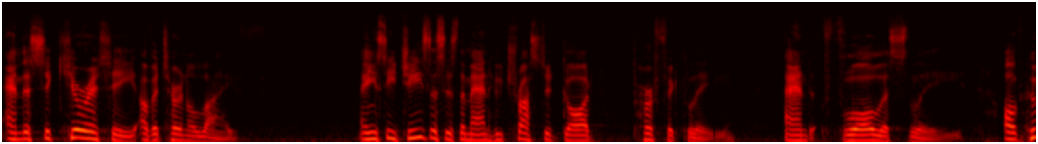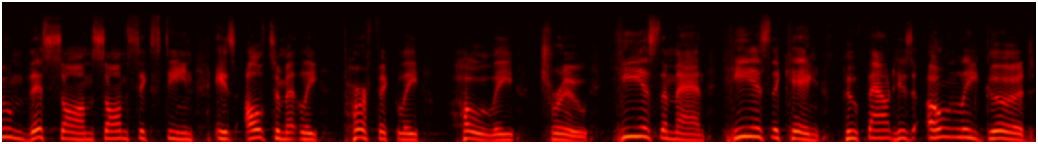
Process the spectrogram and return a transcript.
and the security of eternal life. And you see, Jesus is the man who trusted God perfectly and flawlessly, of whom this psalm, Psalm 16, is ultimately perfectly holy, true. He is the man, he is the king who found his only good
